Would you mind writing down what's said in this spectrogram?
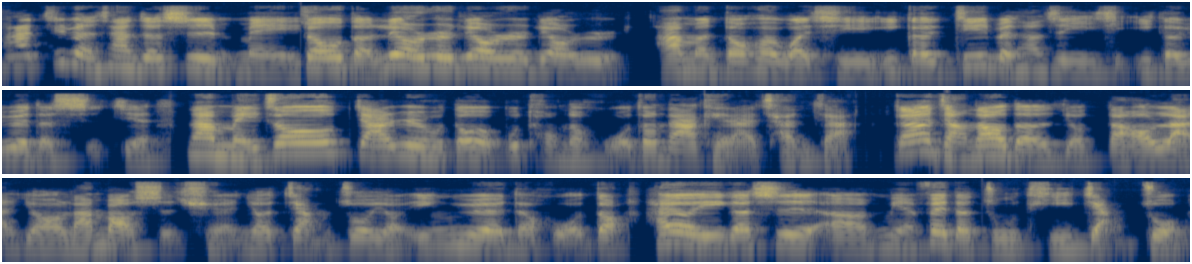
它基本上就是每周的六日、六日、六日，他们都会为期一个，基本上是一起一个月的时间。那每周假日都有不同的活动，大家可以来参加。刚刚讲到的有导览、有蓝宝石泉、有讲座、有音乐的活动，还有一个是呃免费的主题讲座。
